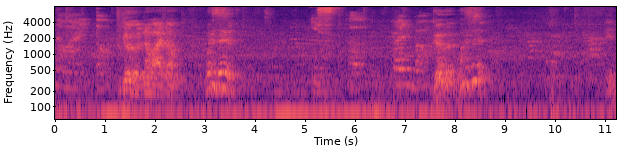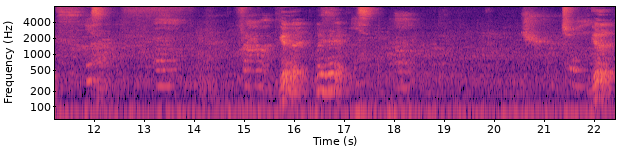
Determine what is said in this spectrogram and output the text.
No, I don't. Good. No, I don't. What is it? It's a rainbow. Good. What is it? It's. It's uh, a flower. good. What is it? It's a tree. Good.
